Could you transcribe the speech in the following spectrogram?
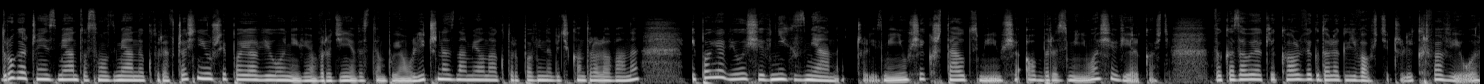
Druga część zmian to są zmiany, które wcześniej już się pojawiły, nie wiem, w rodzinie występują liczne znamiona, które powinny być kontrolowane i pojawiły się w nich zmiany, czyli zmienił się kształt, zmienił się obrys, zmieniła się wielkość. Wykazały jakiekolwiek dolegliwości, czyli krwawiły,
